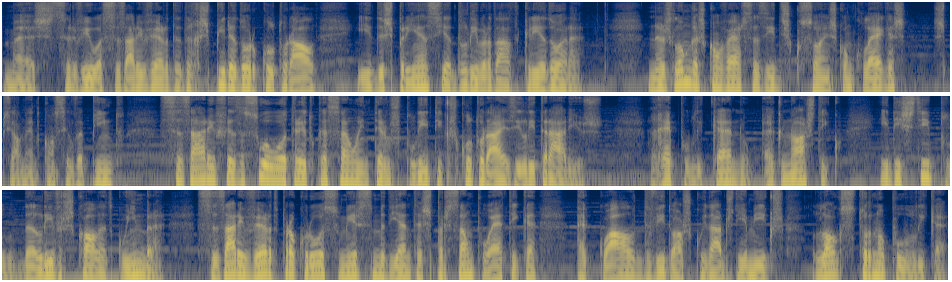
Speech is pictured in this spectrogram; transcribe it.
mas serviu a Cesário Verde de respirador cultural e de experiência de liberdade criadora. Nas longas conversas e discussões com colegas, especialmente com Silva Pinto, Cesário fez a sua outra educação em termos políticos, culturais e literários. Republicano, agnóstico e discípulo da Livre Escola de Coimbra, Cesário Verde procurou assumir-se mediante a expressão poética, a qual, devido aos cuidados de amigos, logo se tornou pública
